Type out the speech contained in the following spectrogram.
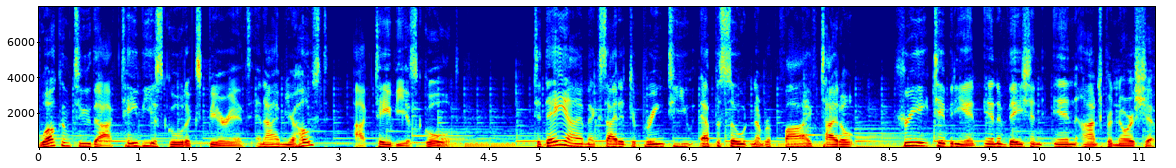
Welcome to the Octavius Gould Experience, and I'm your host, Octavius Gould. Today, I am excited to bring to you episode number five titled Creativity and Innovation in Entrepreneurship.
